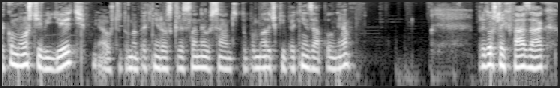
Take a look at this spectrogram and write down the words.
Ako môžete vidieť, ja už to tu mám pekne rozkreslené, už sa nám to tu pomaličky pekne zaplňa. Predošlých fázach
